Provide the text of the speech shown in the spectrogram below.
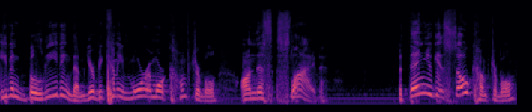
even believing them. You're becoming more and more comfortable on this slide. But then you get so comfortable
